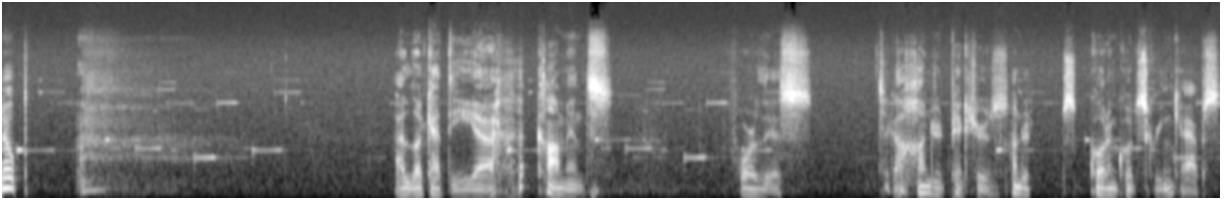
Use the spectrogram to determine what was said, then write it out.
Nope. I look at the uh, comments for this. It's like a hundred pictures, hundred quote unquote screen caps.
